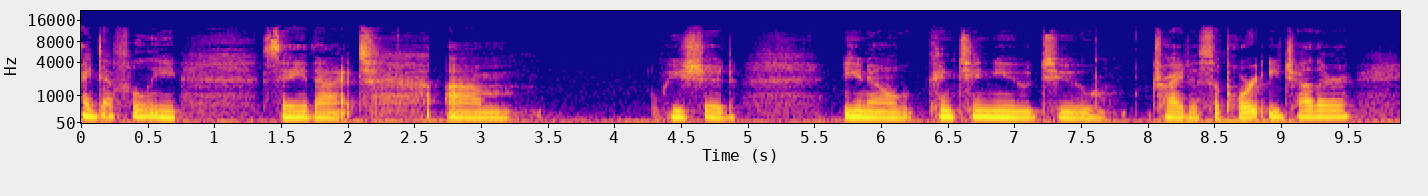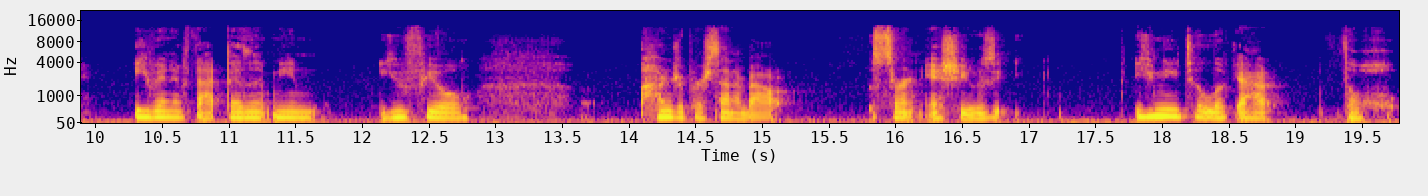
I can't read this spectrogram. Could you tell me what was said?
I definitely say that um, we should, you know, continue to try to support each other, even if that doesn't mean you feel 100% about certain issues. You need to look at the whole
